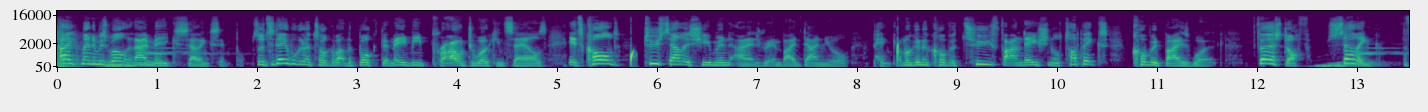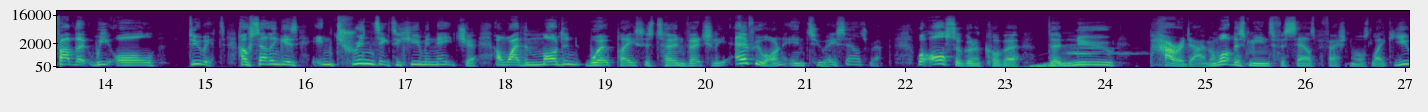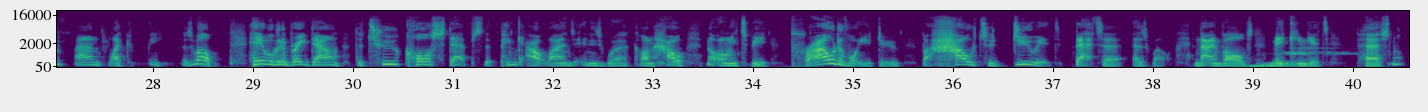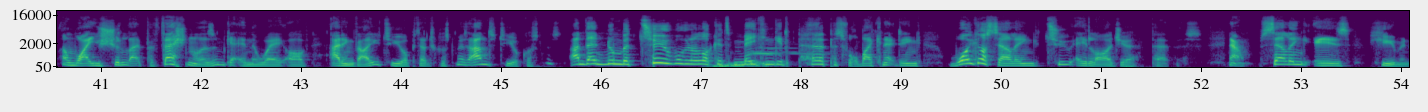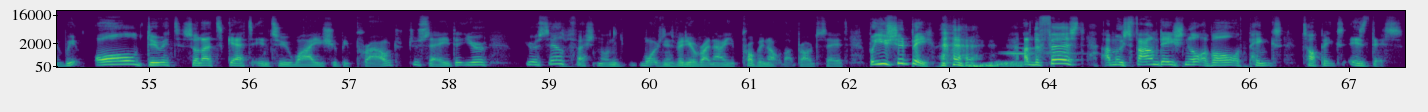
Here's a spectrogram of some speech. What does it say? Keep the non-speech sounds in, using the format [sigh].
Hi, my name is Will and I make selling simple. So today we're going to talk about the book that made me proud to work in sales. It's called To Sell is Human and it's written by Daniel Pink. And we're going to cover two foundational topics covered by his work. First off, selling. The fact that we all do it, how selling is intrinsic to human nature, and why the modern workplace has turned virtually everyone into a sales rep. We're also going to cover the new paradigm and what this means for sales professionals like you and like me as well. Here we're going to break down the two core steps that Pink outlines in his work on how not only to be proud of what you do, but how to do it better as well. And that involves making it personal and why you shouldn't let professionalism get in the way of adding value to your potential customers and to your customers. And then number two, we're going to look at making it purposeful by connecting what you're selling to a larger purpose. Now, selling is human. We all do it. So let's get into why you should be proud to say that you're you're a sales professional and watching this video right now, you're probably not that proud to say it, but you should be. [laughs] and the first and most foundational of all of Pink's topics is this.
